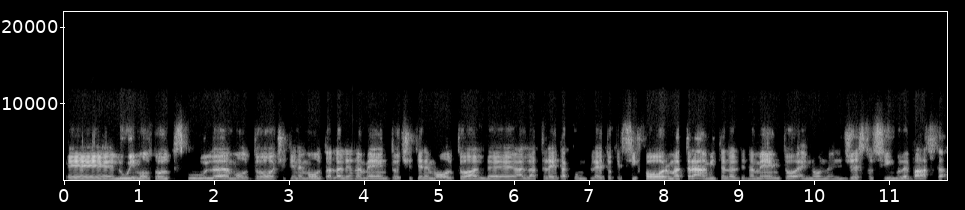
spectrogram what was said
E lui molto old school, molto, ci tiene molto all'allenamento, ci tiene molto al, all'atleta completo che si forma tramite l'allenamento e non il gesto singolo e basta.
